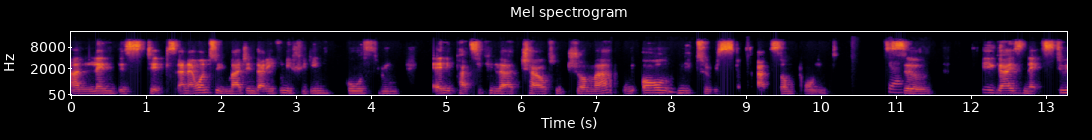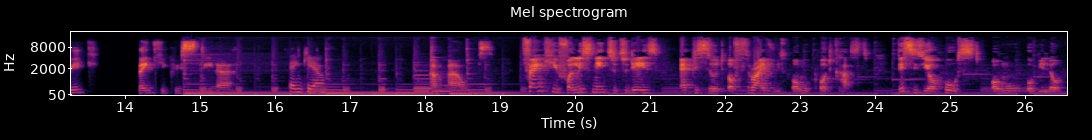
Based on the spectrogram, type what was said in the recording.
and learn these tips. And I want to imagine that even if you didn't go through any particular childhood trauma, we all need to reset at some point. Yeah. So, see you guys next week. Thank you, Christina. Thank you. I'm out. Thank you for listening to today's episode of Thrive with Omu podcast. This is your host, Omu Obilor.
